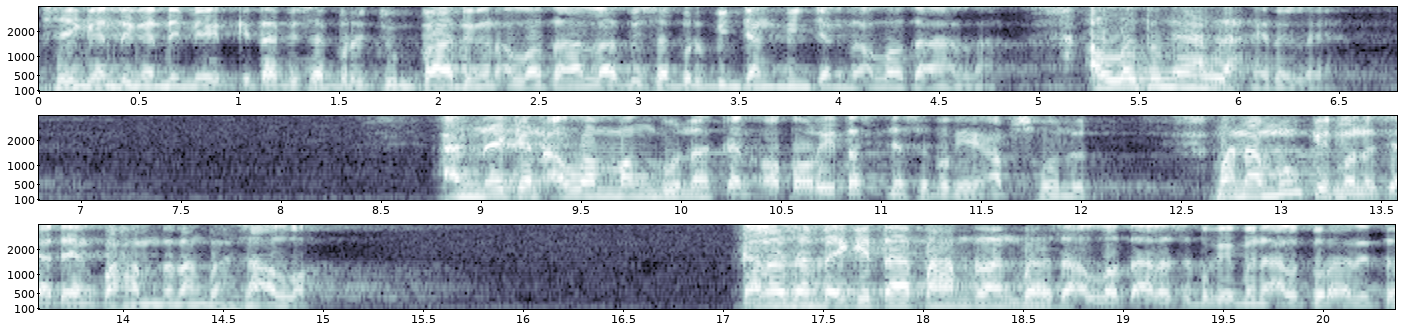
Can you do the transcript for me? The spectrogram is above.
sehingga dengan demikian kita bisa berjumpa dengan Allah Taala bisa berbincang-bincang dengan Allah Taala Allah itu ngalah itu lah Andaikan Allah menggunakan otoritasnya sebagai yang absolut, mana mungkin manusia ada yang paham tentang bahasa Allah? Kalau sampai kita paham tentang bahasa Allah Ta'ala sebagaimana Al-Quran itu,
